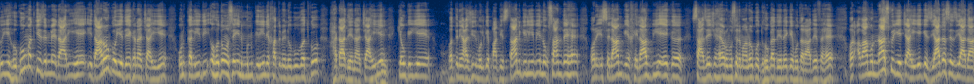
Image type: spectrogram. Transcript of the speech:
तो ये हुकूमत की ज़िम्मेदारी है इदारों को ये देखना चाहिए उन कलीदी अहदों से इन मुनकरीन ख़त्म नबूवत को हटा देना चाहिए क्योंकि ये वतन अज़ीज़ मुल्क पाकिस्तान के लिए भी नुकसानदेह है और इस्लाम के ख़िलाफ़ भी एक साजिश है और मुसलमानों को धोखा देने के मुतरदफ है। और अवामनास को ये चाहिए कि ज़्यादा से ज़्यादा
